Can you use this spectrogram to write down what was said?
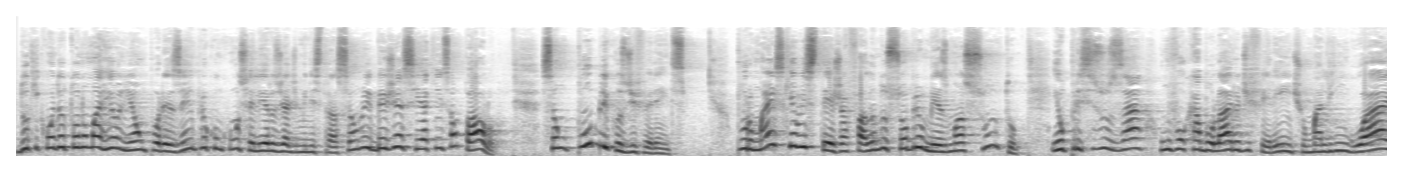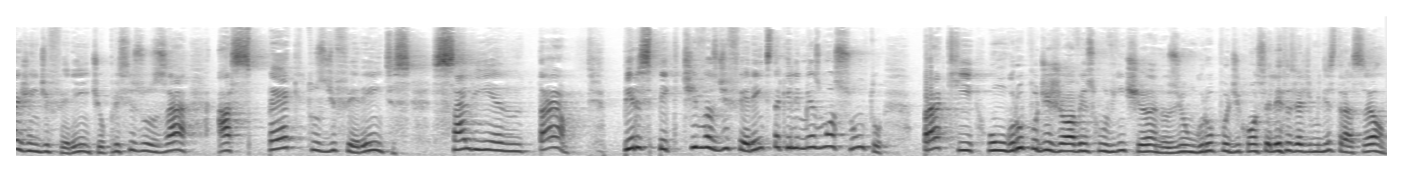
do que quando eu estou numa reunião, por exemplo, com conselheiros de administração no IBGC aqui em São Paulo. São públicos diferentes. Por mais que eu esteja falando sobre o mesmo assunto, eu preciso usar um vocabulário diferente, uma linguagem diferente, eu preciso usar aspectos diferentes, salientar perspectivas diferentes daquele mesmo assunto, para que um grupo de jovens com 20 anos e um grupo de conselheiros de administração,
